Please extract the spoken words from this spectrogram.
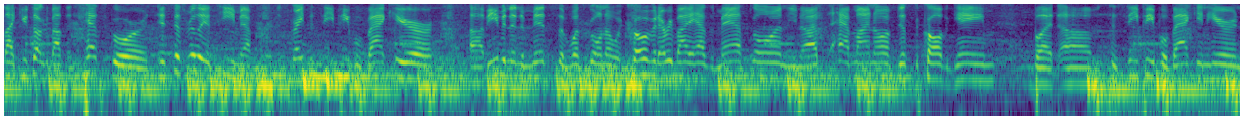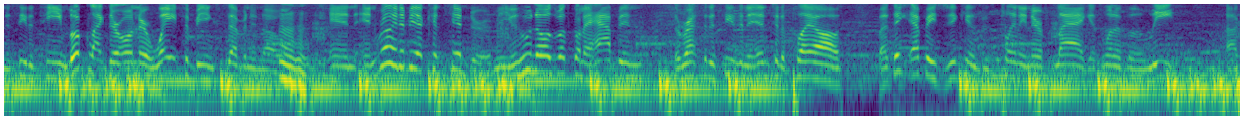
Like you talked about the test scores, it's just really a team effort. It's great to see people back here, uh, even in the midst of what's going on with COVID. Everybody has a mask on. You know, I have mine off just to call the game. But um, to see people back in here and to see the team look like they're on their way to being seven and zero, and and really to be a contender. I mean, who knows what's going to happen the rest of the season and into the playoffs? But I think FH Jenkins is planting their flag as one of the elite uh,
